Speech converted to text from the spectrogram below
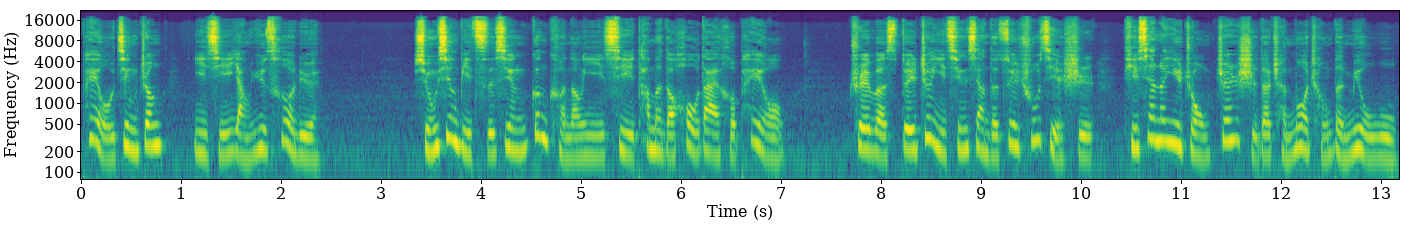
配偶竞争以及养育策略。雄性比雌性更可能遗弃他们的后代和配偶。Travis 对这一倾向的最初解释体现了一种真实的沉没成本谬误。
